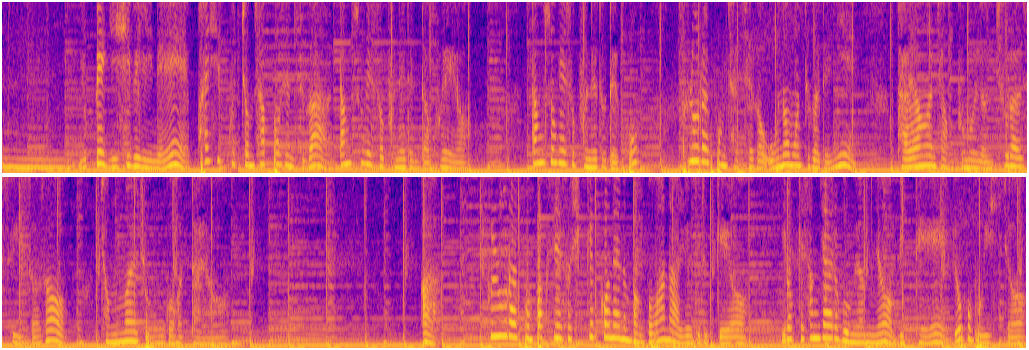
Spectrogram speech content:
음, 620일 이내에 89.4%가 땅속에서 분해된다고 해요. 땅속에서 분해도 되고 플로랄 폼 자체가 오너먼트가 되니 다양한 작품을 연출할 수 있어서 정말 좋은 것 같아요. 플로랄폼 박스에서 쉽게 꺼내는 방법 하나 알려드릴게요. 이렇게 상자를 보면요, 밑에 요거 보이시죠?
